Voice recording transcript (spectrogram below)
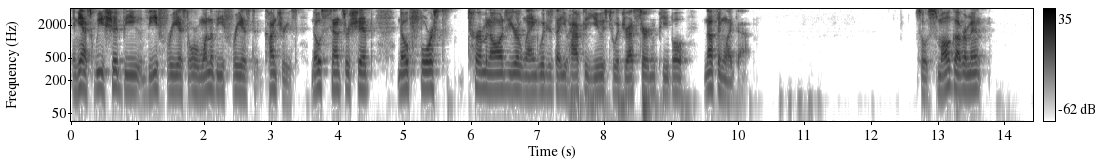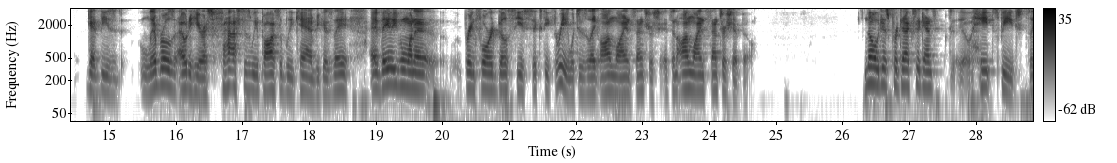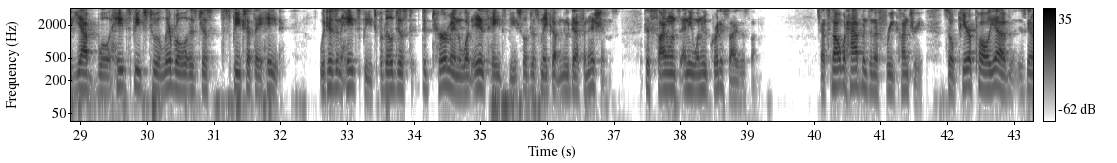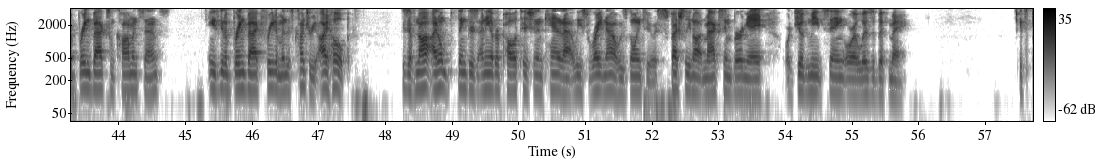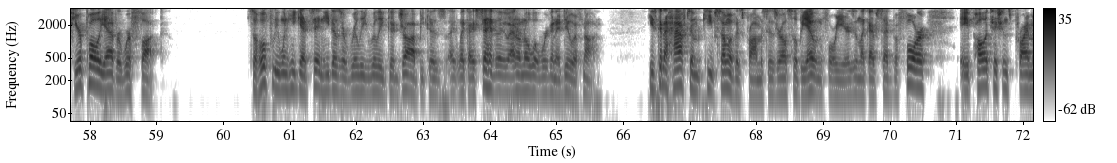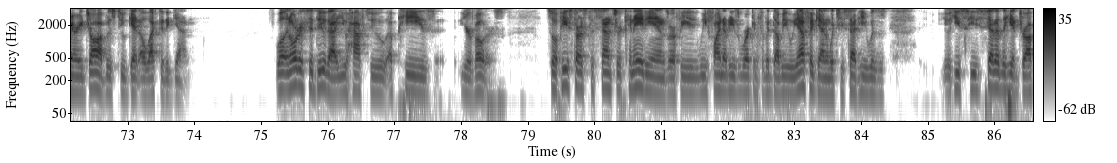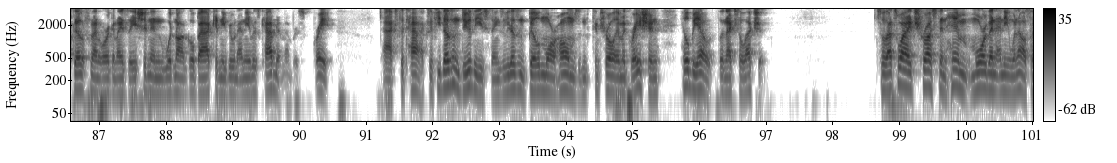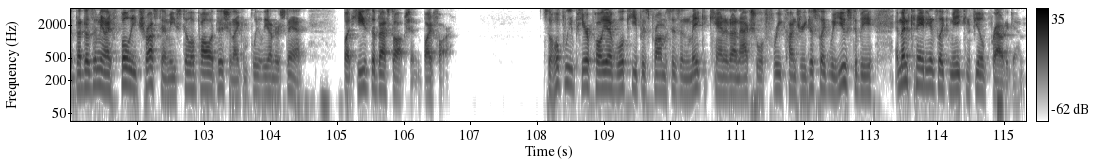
And yes, we should be the freest or one of the freest countries. No censorship, no forced terminology or languages that you have to use to address certain people, nothing like that. So, small government, get these liberals out of here as fast as we possibly can because they they even want to bring forward Bill C sixty three, which is like online censorship. It's an online censorship bill. No, it just protects against hate speech. It's like, yeah, well, hate speech to a liberal is just speech that they hate, which isn't hate speech, but they'll just determine what is hate speech. They'll just make up new definitions to silence anyone who criticizes them. That's not what happens in a free country. So Pierre Poilievre is going to bring back some common sense. He's going to bring back freedom in this country. I hope. Because if not, I don't think there's any other politician in Canada, at least right now, who's going to, especially not Maxime Bernier or Jagmeet Singh or Elizabeth May. It's pure Pierre Poilievre. We're fucked. So hopefully, when he gets in, he does a really, really good job. Because, like I said, I don't know what we're gonna do if not. He's gonna have to keep some of his promises, or else he'll be out in four years. And like I've said before, a politician's primary job is to get elected again. Well, in order to do that, you have to appease your voters. So if he starts to censor Canadians, or if he we find out he's working for the WEF again, which he said he was he, he said that he had dropped out from that organization and would not go back, and neither would any of his cabinet members. Great. Axe the tax. If he doesn't do these things, if he doesn't build more homes and control immigration, he'll be out the next election. So that's why I trust in him more than anyone else. That doesn't mean I fully trust him. He's still a politician. I completely understand. But he's the best option by far. So hopefully Pierre Poilievre will keep his promises and make Canada an actual free country, just like we used to be, and then Canadians like me can feel proud again.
